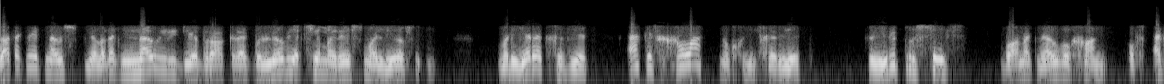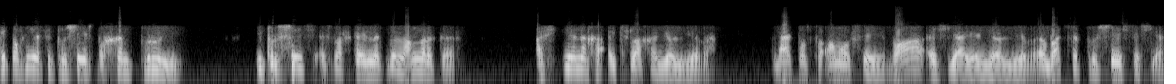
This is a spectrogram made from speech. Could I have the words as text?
Laat ek net nou speel, laat ek nou hierdie deurbraak kry. Ek beloof jy, ek gee my res van my lewe vir U. Maar die Here het geweet, ek is glad nog nie gereed vir hierdie proses waarna ek nou wil gaan. Of ek het nog nie eers die proses begin proe nie. Die proses is waarskynlik belangriker as enige uitslag in jou lewe. En ek wil vir almal sê, waar is jy in jou lewe? En wat se proses is jy?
